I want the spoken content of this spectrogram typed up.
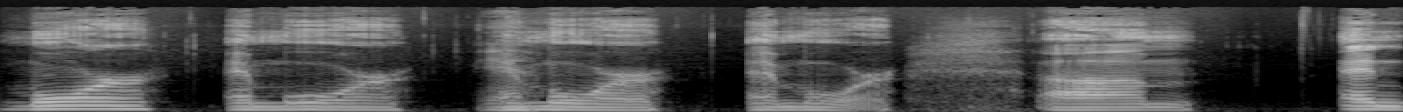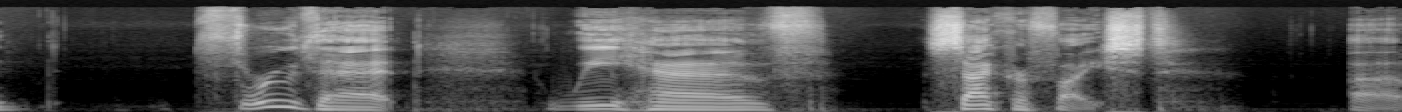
more and more Yeah. and more and more. Um, and through that we have sacrificed uh,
